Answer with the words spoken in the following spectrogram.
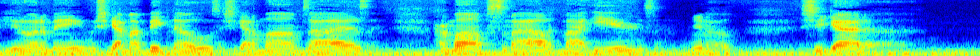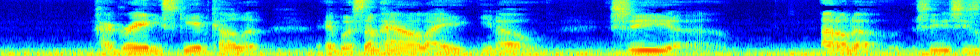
You know what I mean? When she got my big nose and she got a mom's eyes and her mom's smile and my ears and you know, she got uh, her granny skin color, and but somehow like you know, she uh, I don't know. She she's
